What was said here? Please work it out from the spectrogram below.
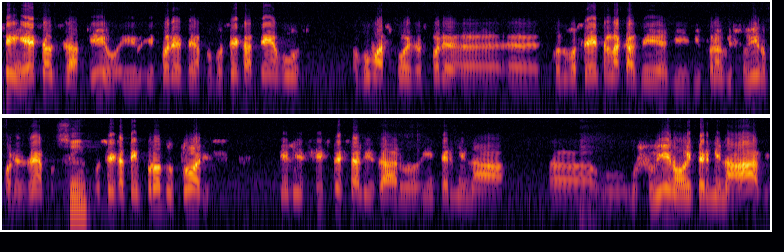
Sim, esse é o desafio. E, e por exemplo, você já tem alguns algumas coisas. Por, uh, uh, quando você entra na cadeia de, de, frango e suíno, por exemplo, Sim. você já tem produtores que eles se especializaram em terminar uh, o, o, suíno ou em terminar a ave,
